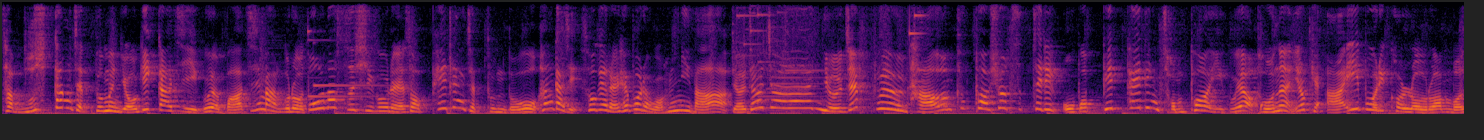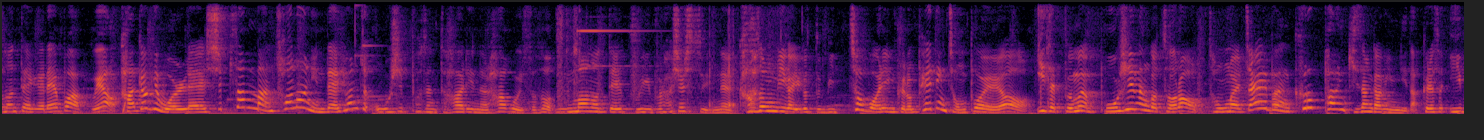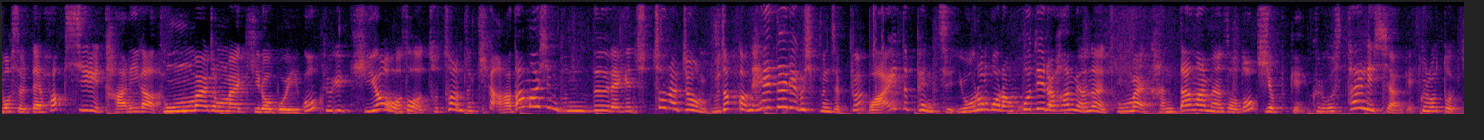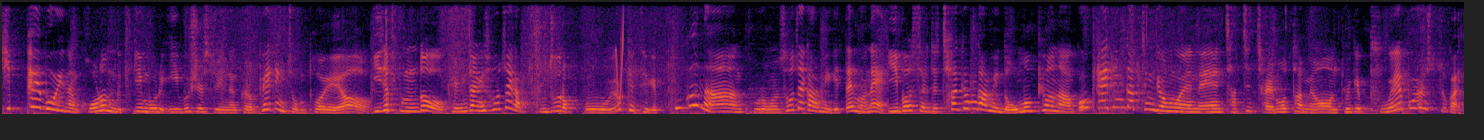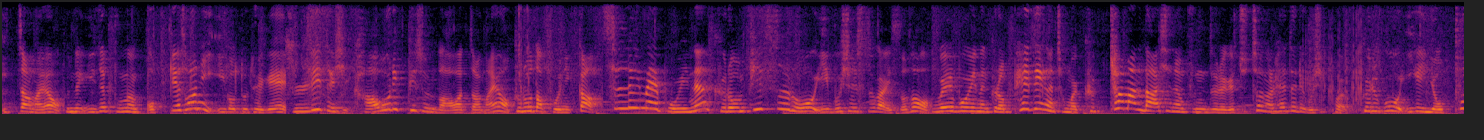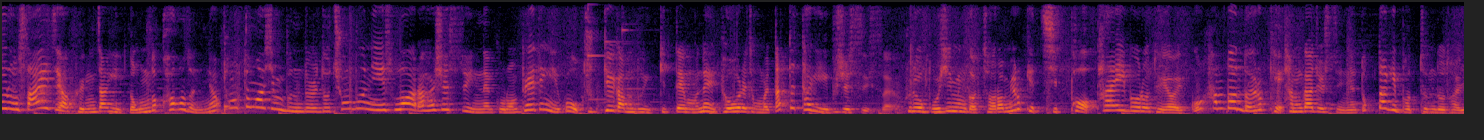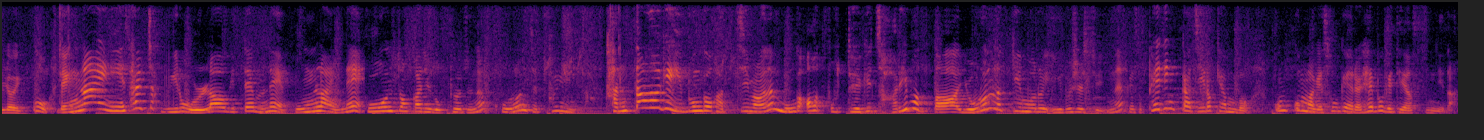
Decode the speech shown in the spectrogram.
자 무스탕 제품은 여기까지이고요. 마지막으로 보너스식으로 해서 패딩 제품도 한 가지 소개를 해보려고 합니다. 짜자잔! 이 제품! 다운 푸퍼 숏 스트릭 오버핏 패딩 점퍼이고요. 저는 이렇게 아이보리 컬러로 한번 선택을 해보았고요. 가격이 원래 13만 1천원인데 현재 50% 할인을 하고 있어서 6만원대에 구입을 하실 수 있는 가성비가 이것도 미쳐버린 그런 패딩 점퍼예요. 이 제품은 보시는 것처럼 정말 짧은 크롭한 기장감입니다. 그래서 입었을 때 확실히 확실히 다리가 정말 정말 길어 보이고 되게 귀여워서 저처럼 좀 키가 아담하신 분들에게 추천을 좀 무조건 해드리고 싶은 제품? 와이드 팬츠 이런 거랑 코디를 하면은 정말 간단하면서도 귀엽게 그리고 스타일리시하게 그리고 또 힙해 보이는 그런 느낌으로 입으실 수 있는 그런 패딩 점퍼예요. 이 제품도 굉장히 소재가 부드럽고 이렇게 되게 포근한 그런 소재감이기 때문에 입었을 때 착용감이 너무 편하고 패딩 같은 경우에는 자칫 잘못하면 되게 부해 보일 수가 있잖아요. 근데 이 제품은 어깨선이 이것도 되게 불리듯이 가오리 핏으로 나왔잖아요. 그러다 보니까 슬림해 보이는 그런 핏으로 입으실 수가 있어서 부해 보이는 그런 패딩은 정말 극혐한다 하시는 분들에게 추천을 해드리고 싶어요. 그리고 이게 옆으로 사이즈가 굉장히 넉넉하거든요. 통통하신 분들도 충분히 소화를 하실 수 있는 그런 패딩이고 두께감도 있기 때문에 겨울에 정말 따뜻하게 입으실 수 있어요. 그리고 보시는 것처럼 이렇게 지퍼 타입으로 되어 있고 한 번 더 이렇게 잠가줄 수 있는 똑딱이 버튼도 달려 있고 넥라인이 살짝 위로 올라 오기 때문에 목 라인의 보온성까지 높여주는 그런 제품입니다. 간단하게 입은 것 같지만은 뭔가 어, 어, 되게 잘 입었다 이런 느낌으로 입으실 수 있는 그래서 패딩까지 이렇게 한번 꼼꼼하게 소개를 해보게 되었습니다.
